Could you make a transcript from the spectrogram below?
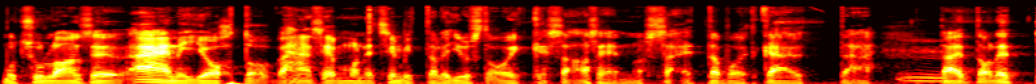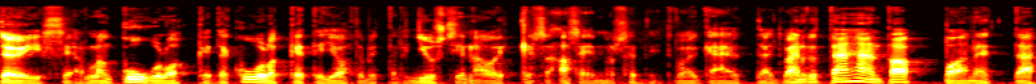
mutta sulla on se äänijohto vähän semmonen, että se pitää olla just oikeassa asennossa, että voit käyttää. Mm. Tai että olet töissä ja sulla on kuulokkeet, ja kuulokkeiden johto pitää olla just siinä oikeassa asennossa, että voi käyttää. Et vähän niin kuin tähän tappaan, että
